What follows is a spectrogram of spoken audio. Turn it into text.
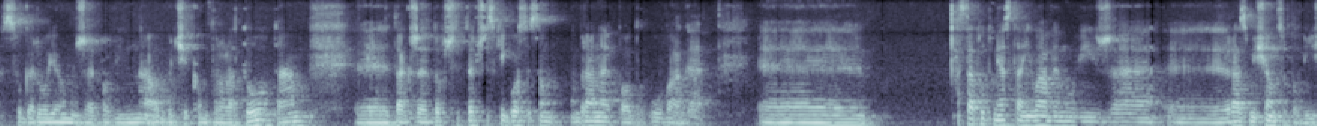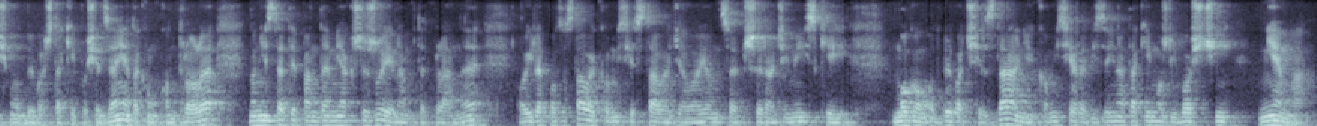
e, sugerują, że powinna odbyć się kontrola tu, tam. Także to, te wszystkie głosy są brane pod uwagę. Statut miasta Iławy mówi, że y, raz w miesiącu powinniśmy odbywać takie posiedzenie, taką kontrolę. No niestety pandemia krzyżuje nam te plany. O ile pozostałe komisje stałe działające przy Radzie Miejskiej mogą odbywać się zdalnie, komisja rewizyjna takiej możliwości nie ma,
